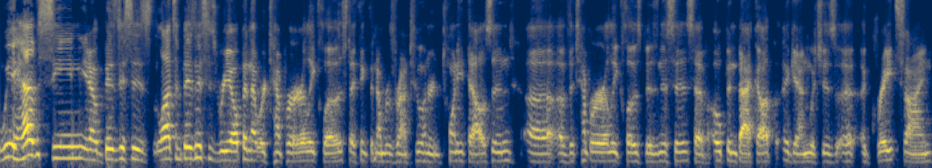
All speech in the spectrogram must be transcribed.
We have seen you know businesses lots of businesses reopen that were temporarily closed. I think the number is around 220000 uh, of the temporarily closed businesses have opened back up again which is a, a great sign.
